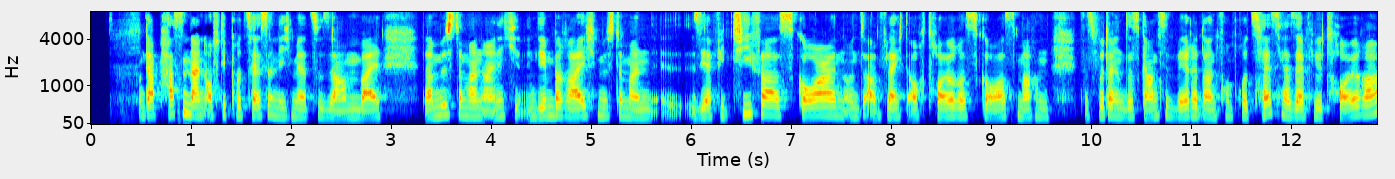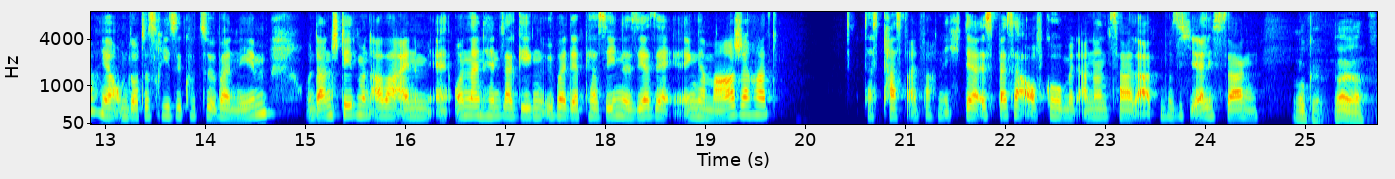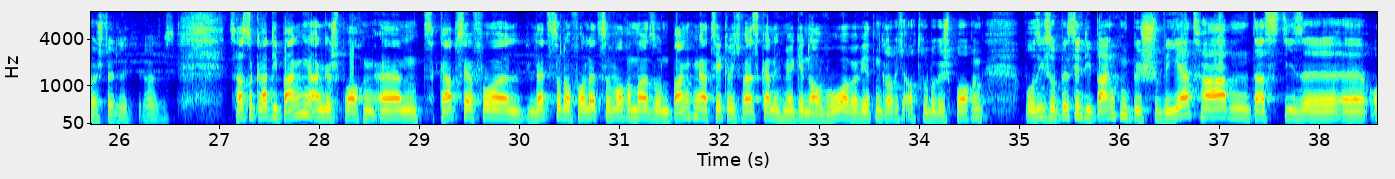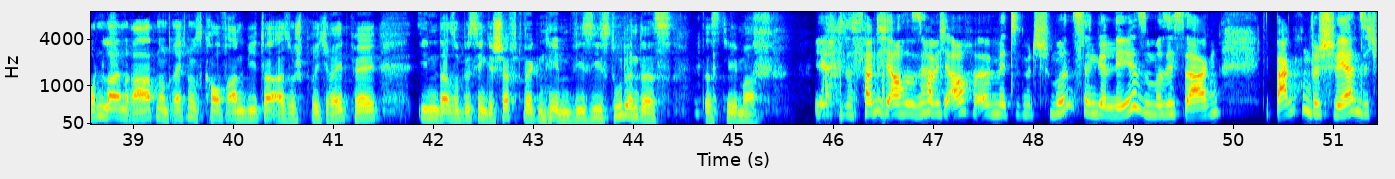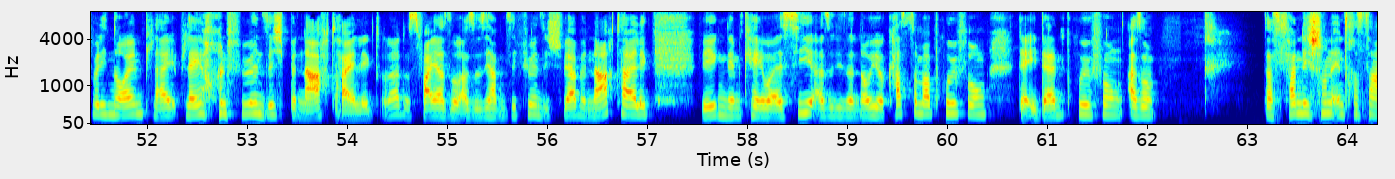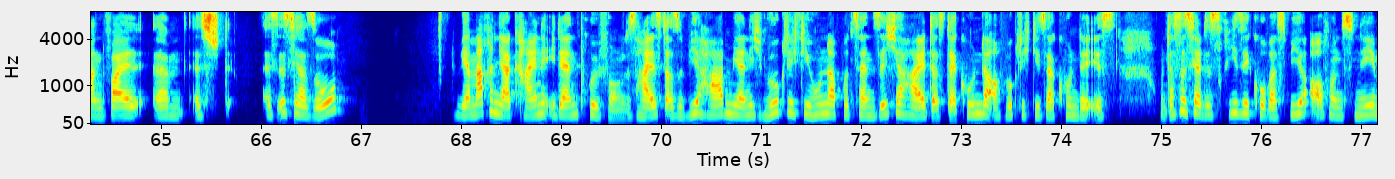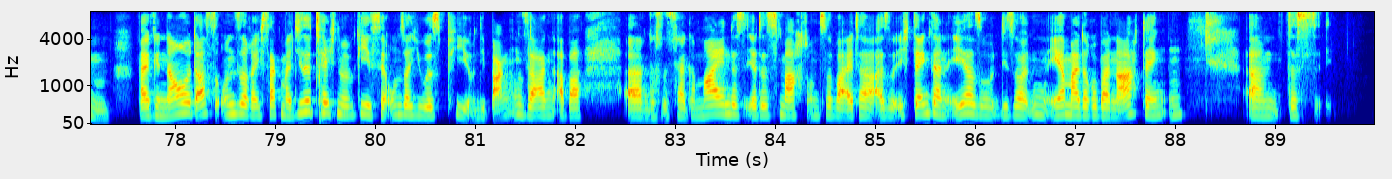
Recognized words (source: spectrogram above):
Und da passen dann oft die Prozesse nicht mehr zusammen, weil da müsste man eigentlich, in dem Bereich müsste man äh, sehr viel tiefer scoren und vielleicht auch teure Scores machen. Das wird dann, das Ganze wäre dann vom Prozess her sehr viel teurer, ja, um dort das Risiko zu übernehmen. Und dann steht man aber einem äh, Online-Händler gegenüber, der per se eine sehr, sehr enge Marge hat. Das passt einfach nicht. Der ist besser aufgehoben mit anderen Zahlarten, muss ich ehrlich sagen. Okay, ja, ja, verständlich. Jetzt hast du gerade die Banken angesprochen. Ähm, Gab es ja vor letzte oder vorletzte Woche mal so einen Bankenartikel, ich weiß gar nicht mehr genau wo, aber wir hatten, glaube ich, auch drüber gesprochen, wo sich so ein bisschen die Banken beschwert haben, dass diese äh, Online-Raten- und Rechnungskaufanbieter, also sprich RatePay, ihnen da so ein bisschen Geschäft wegnehmen. Wie siehst du denn das, das Thema? Ja, das fand ich auch, das habe ich auch äh, mit, mit Schmunzeln gelesen, muss ich sagen. Die Banken beschweren sich über die neuen Play Player und fühlen sich benachteiligt, oder? Das war ja so, also sie haben, sie fühlen sich schwer benachteiligt wegen dem KYC, also dieser Know Your Customer Prüfung, der Ident-Prüfung. Also, das fand ich schon interessant, weil ähm, es, es ist ja so, wir machen ja keine Identprüfung. Das heißt also, wir haben ja nicht wirklich die 100% Sicherheit, dass der Kunde auch wirklich dieser Kunde ist. Und das ist ja das Risiko, was wir auf uns nehmen. Weil genau das unsere, ich sag mal, diese Technologie ist ja unser USP. Und die Banken sagen aber, äh, das ist ja gemein, dass ihr das macht und so weiter. Also ich denke dann eher so, die sollten eher mal darüber nachdenken, ähm, dass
